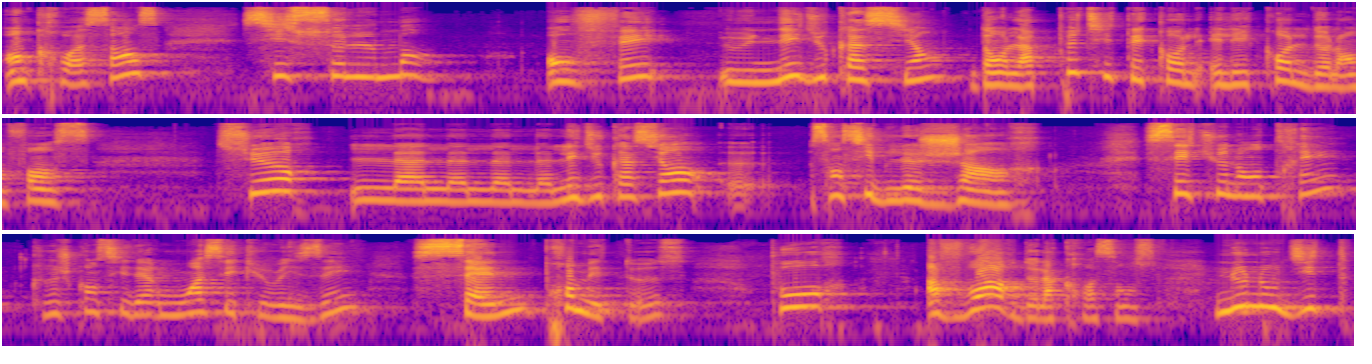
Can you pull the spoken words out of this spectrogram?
en croissance si seulement on fait une éducation dans la petite école et l'école de l'enfance sur l'éducation euh, sensible genre. C'est une entrée que je considère moi sécurisée, saine, prometteuse pour avoir de la croissance. Ne nous dites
